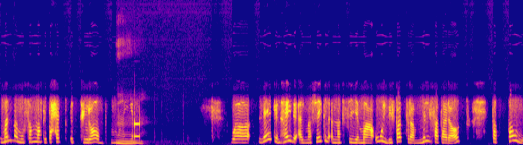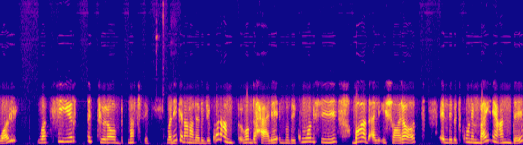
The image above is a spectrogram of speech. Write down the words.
منا مصنفة تحت اضطراب معين. ولكن هيدي المشاكل النفسية معقول بفترة من الفترات تتطور وتصير اضطراب نفسي. ولكن أنا اللي بدي أكون عم بوضح عليه إنه بيكون في بعض الإشارات اللي بتكون مبينة عندي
